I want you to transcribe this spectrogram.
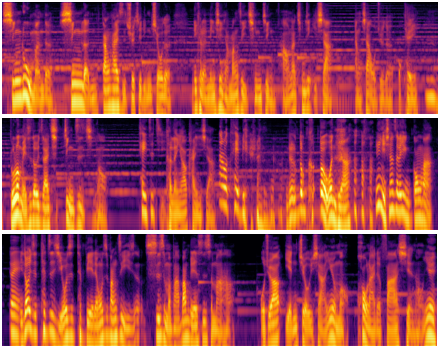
新入门的新人，刚开始学习灵修的，你可能灵性想帮自己清净，好，那清净一下、两下，我觉得 OK。嗯，如果每次都一直在清净自己哦，黑自己。可能也要看一下，那如果黑别人？你这个都可都有问题啊。因为你现在在练功嘛，对，你都一直推自己，或是推别人，或是帮自己施什么法，帮别人施什么哈？我觉得要研究一下，因为我们后来的发现哦，因为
